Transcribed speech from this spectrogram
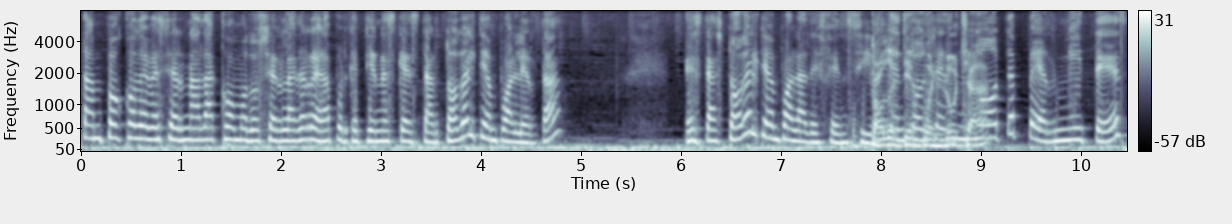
Tampoco debe ser nada cómodo ser la guerrera porque tienes que estar todo el tiempo alerta. Estás todo el tiempo a la defensiva y entonces no te permites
